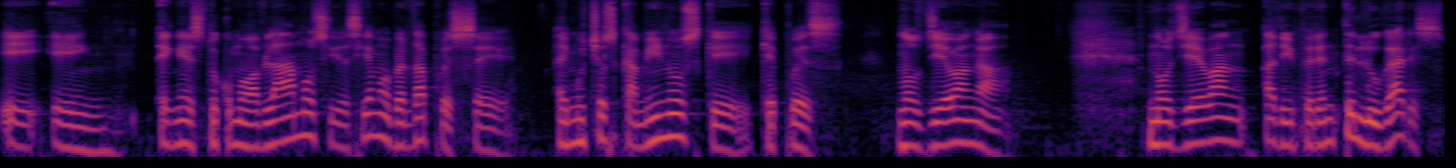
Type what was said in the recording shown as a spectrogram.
eh, en, en, esto. Como hablamos y decíamos, ¿verdad? Pues eh, hay muchos caminos que, que, pues nos llevan a nos llevan a diferentes lugares,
